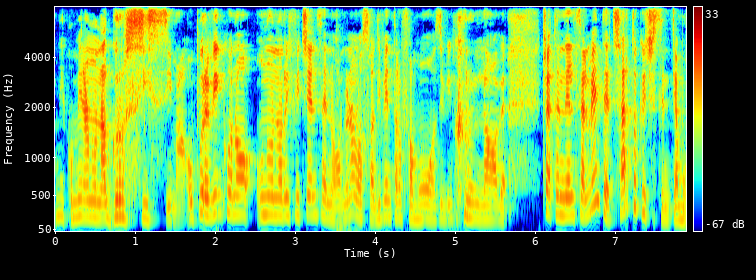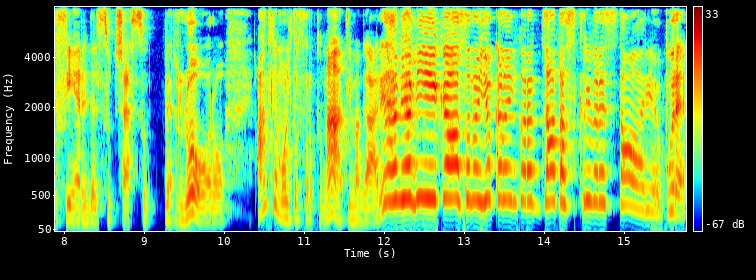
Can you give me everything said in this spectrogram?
Ne combinano una grossissima, oppure vincono un'onorificenza enorme, non lo so, diventano famosi, vincono il 9. Cioè, tendenzialmente, certo che ci sentiamo fieri del successo per loro, anche molto fortunati magari. Eh, mia amica, sono io che l'ho incoraggiata a scrivere storie. Oppure,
